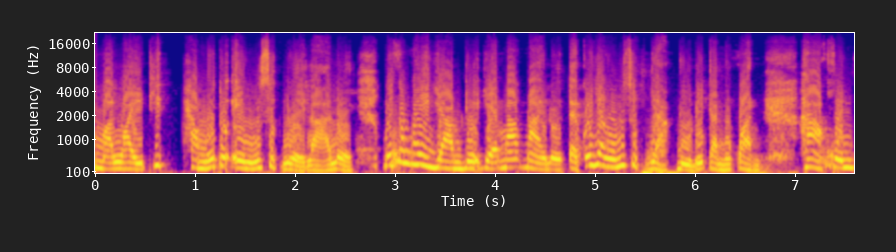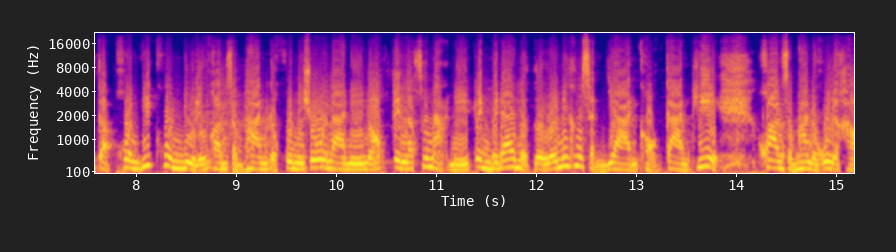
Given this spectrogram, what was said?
ำอะไรที่ ทำให้ตัวเองรู้สึกเหนื่อยล้าเลย ไม่ต้องพยายามเยอะแยะมากมายเลย แต่ก็ยังรู้สึกอยากอยู่ด้วยกันทุกวัน หากคุณกับคนที่คุณอยู่ในความสัมพันธ์กับคุณในช่วงเวลานี้เนาะเป็นลักษณะนี้เป็นไปได้เหลือเกินว่านี่คือสัญญาณของการที่ความสัมพันธ์ของคุณกับเขา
